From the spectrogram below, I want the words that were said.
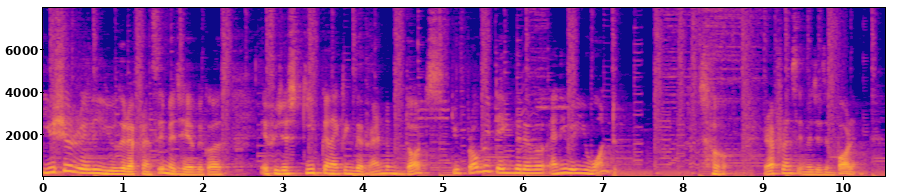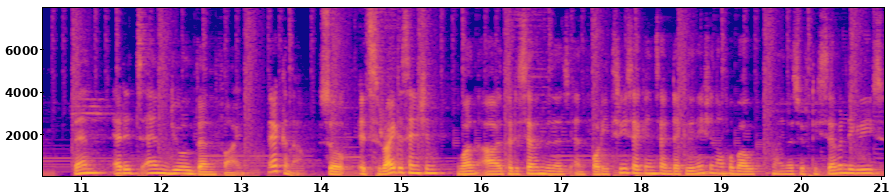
you should really use a reference image here because if you just keep connecting the random dots, you probably take the river any way you want to. So reference image is important. Then at its end, you'll then find Achernar. So its right ascension 1 hour 37 minutes and 43 seconds and declination of about minus 57 degrees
